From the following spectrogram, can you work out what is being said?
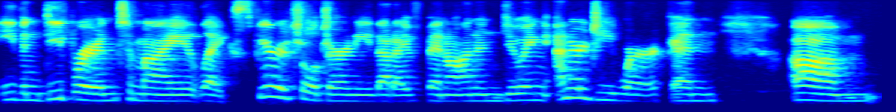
even deeper into my like spiritual journey that I've been on and doing energy work and um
